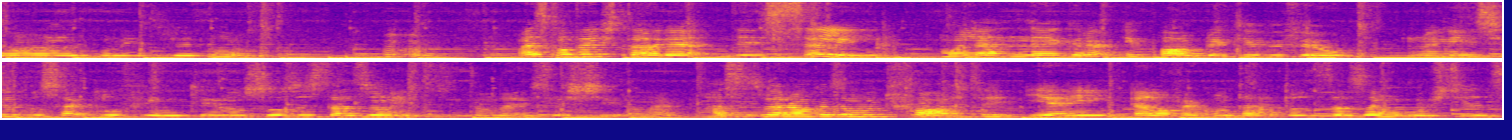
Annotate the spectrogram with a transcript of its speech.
Não é um livro bonito de jeito nenhum. Uh -uh mas conta a história de Celine, mulher negra e pobre que viveu no início do século XX no sul dos Estados Unidos, então daí vocês tiram, né? Racismo era uma coisa muito forte e aí ela vai contar todas as angústias,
